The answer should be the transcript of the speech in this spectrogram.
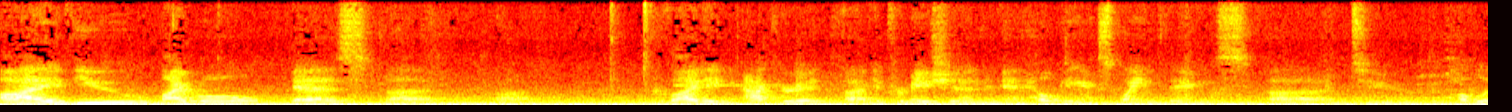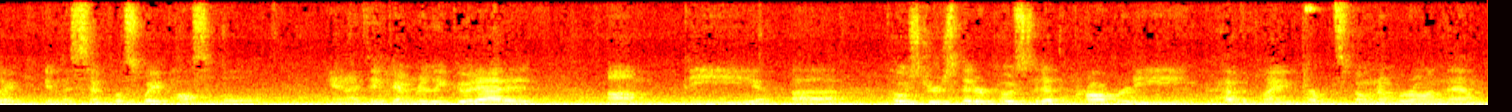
I view my role as uh, uh, providing accurate uh, information and helping explain things uh, to the public in the simplest way possible. And I think I'm really good at it. Um, the uh, posters that are posted at the property have the planning department's phone number on them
